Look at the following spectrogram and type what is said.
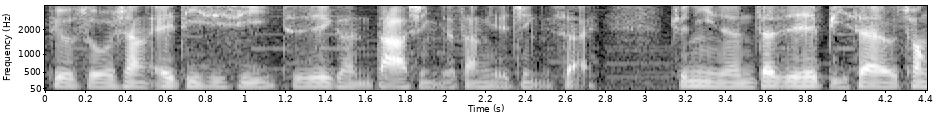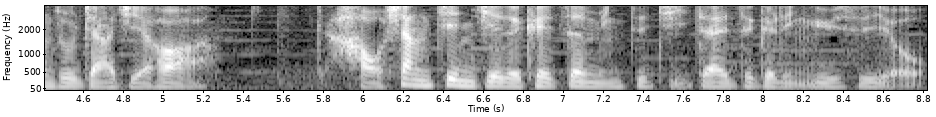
比如说像 ATCC，这是一个很大型的商业竞赛，就你能在这些比赛有创出佳绩的话，好像间接的可以证明自己在这个领域是有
